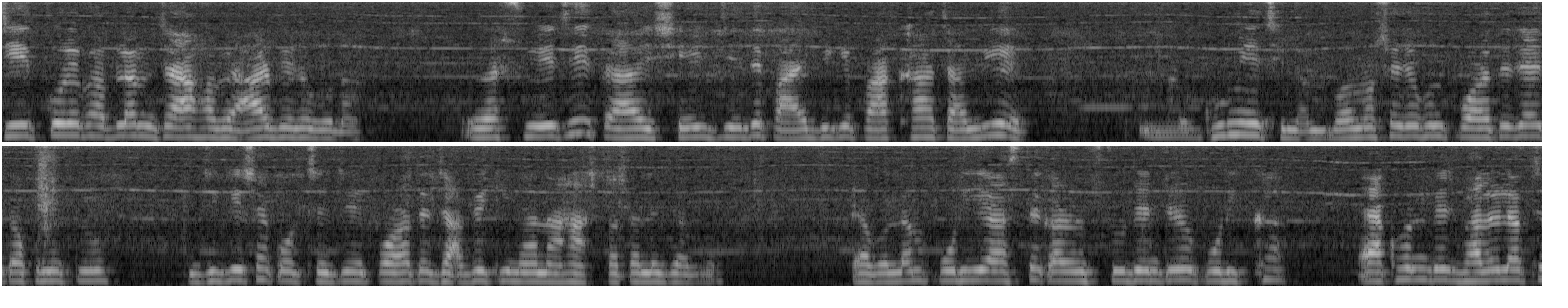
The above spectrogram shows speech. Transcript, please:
জেদ করে ভাবলাম যা হবে, আর বেরোবো না। এবার শুয়েছি, তাই সেই জেদে পায়ের দিকে পাখা চালিয়ে ঘুমিয়েছিলাম। বর্মশাই যখন পড়াতে যায়, তখন একটু জিজ্ঞাসা করছে যে পড়াতে যাবে কি না না হাসপাতালে যাব। তা বললাম, পড়িয়ে আসতে কারণ স্টুডেন্টেরও পরীক্ষা। এখন বেশ ভালো লাগছে,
